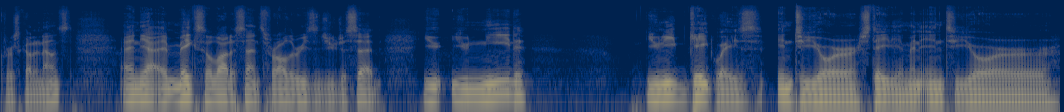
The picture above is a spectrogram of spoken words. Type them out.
first got announced, and yeah, it makes a lot of sense for all the reasons you just said. You you need you need gateways into your stadium and into your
